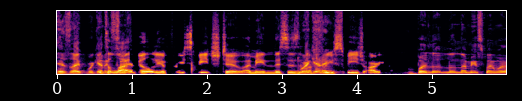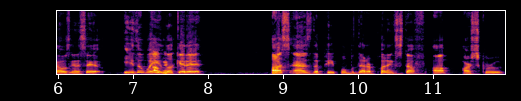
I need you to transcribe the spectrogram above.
is like we're getting It's a some- liability of free speech too. I mean, this is We're a getting- free speech argument. but l- l- let me explain what I was going to say. Either way you look at it, us as the people that are putting stuff up are screwed.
